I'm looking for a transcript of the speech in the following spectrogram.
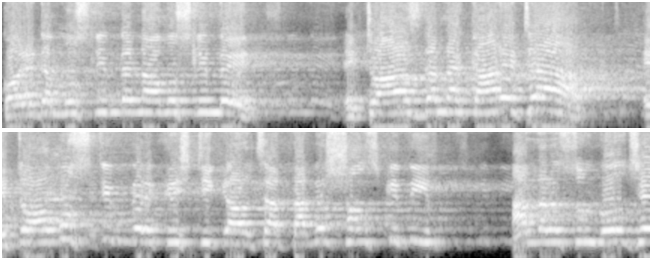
কর এটা মুসলিমদের না অমুসলিমদের? একটু আওয়াজ দেন না, কার এটা? এটা অমুসলিমদের কৃষ্টি কালচার তাদের সংস্কৃতি। আল্লাহ রসুল বলছে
